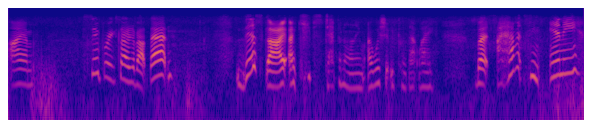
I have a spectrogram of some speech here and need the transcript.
I am super excited about that. This guy, I keep stepping on him. I wish it would go that way. But I haven't seen any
